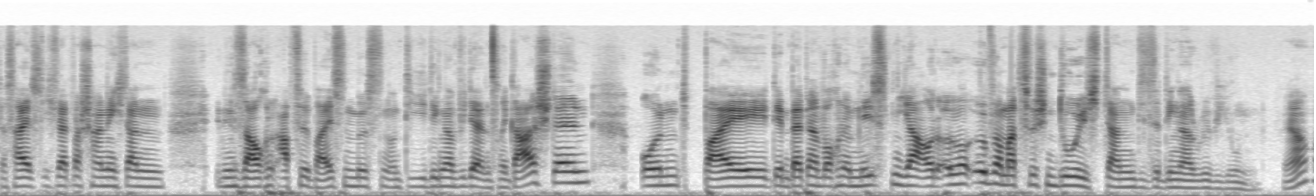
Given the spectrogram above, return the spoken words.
Das heißt, ich werde wahrscheinlich dann in den sauren Apfel beißen müssen und die Dinger wieder ins Regal stellen und bei den Batman-Wochen im nächsten Jahr oder irgendwann mal zwischendurch dann diese Dinger reviewen. Ja?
